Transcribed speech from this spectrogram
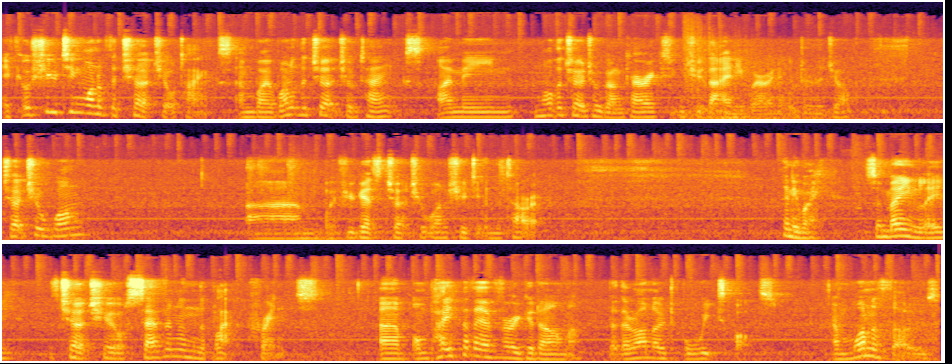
If you're shooting one of the Churchill tanks, and by one of the Churchill tanks, I mean not the Churchill gun carrier, because you can shoot that anywhere and it will do the job. Churchill 1, um, if you get to Churchill 1, shoot it in the turret. Anyway, so mainly, the Churchill 7 and the Black Prince. Um, on paper they have very good armour, but there are notable weak spots. And one of those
